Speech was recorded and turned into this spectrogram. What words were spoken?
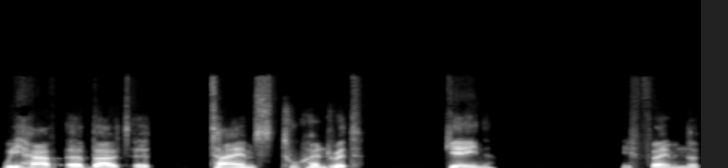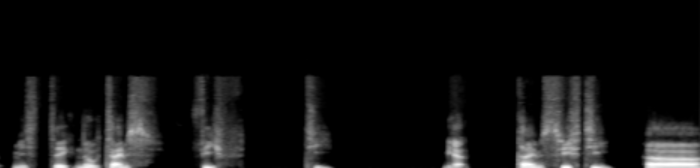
we have about a times 200 gain, if I'm not mistaken. No, times 50. Yeah, times 50 uh,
